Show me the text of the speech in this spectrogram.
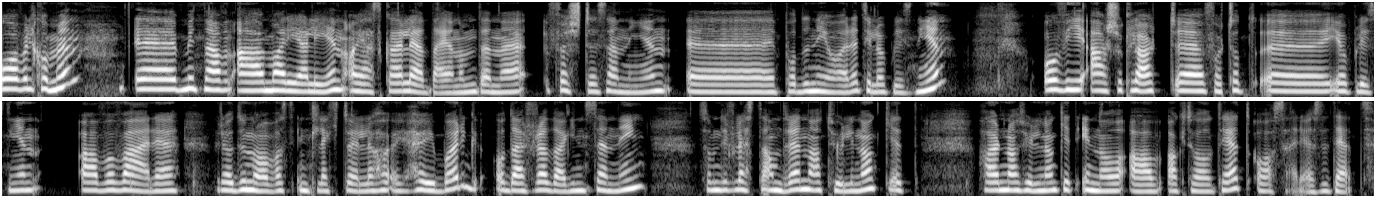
og velkommen. Eh, mitt navn er Maria Lien, og jeg skal lede deg gjennom denne første sendingen eh, på det nye året til Opplysningen. Og vi er så klart eh, fortsatt i Opplysningen av å være Radionovas intellektuelle høy høyborg, og derfor er dagens sending, som de fleste andre, naturlig nok et, har naturlig nok et innhold av aktualitet og seriøsitet.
